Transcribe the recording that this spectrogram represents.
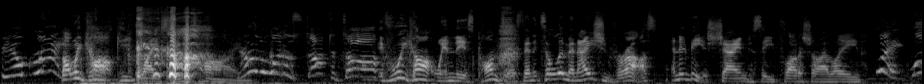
feel great. But we can't keep wasting time. You're the one who stopped to talk. If we can't win this contest, then it's elimination for us, and it'd be a shame to see Fluttershy leave. Wait, what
